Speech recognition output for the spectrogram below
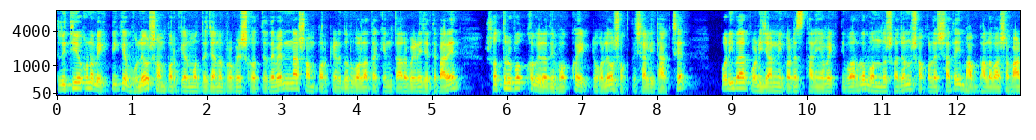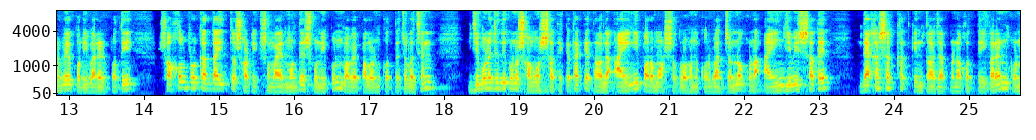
তৃতীয় কোনো ব্যক্তিকে ভুলেও সম্পর্কের মধ্যে যেন প্রবেশ করতে দেবেন না। সম্পর্কের দুর্বলতা কিন্তু আরও বেড়ে যেতে পারে। শত্রুপক্ষ, বিরোধী পক্ষ একটু হলেও শক্তিশালী থাকছে। পরিবার, পরিজন, নিকটে স্থানীয় ব্যক্তিবর্গ, বন্ধু স্বজন সকলের সাথেই ভাব ভালোবাসা বাড়বে। পরিবারের প্রতি সকল প্রকার দায়িত্ব সঠিক সময়ের মধ্যে সুনিপুণভাবে পালন করতে চলেছেন। জীবনে যদি কোনো সমস্যা থেকে থাকে, তাহলে আইনি পরামর্শ গ্রহণ করবার জন্য কোনো আইনজীবীর সাথে দেখা সাক্ষাৎ কিন্তু আজ আপনারা করতেই পারেন। কোন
